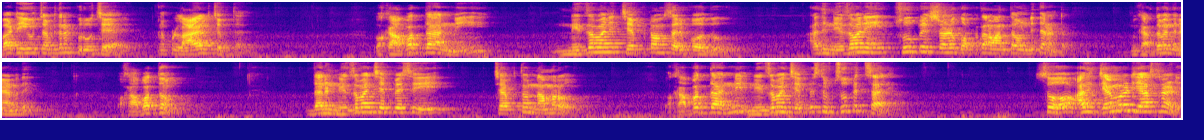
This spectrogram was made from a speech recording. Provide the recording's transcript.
బట్ ఈమె చంపితే ప్రూవ్ చేయాలి. అప్పుడు లాయర్ చెప్తాది. ఒక అబద్ధాన్ని నిజమని చెప్పడం సరిపోదు. అది నిజమని చూపించడానికి గొప్పతనం అంతా ఉండిద్ది అని అంటారు. మీకు అర్థమైంది నేను అన్నది? ఒక అబద్ధం. దాన్ని నిజమని చెప్పేసి చెప్తాం నమ్మరు. ఒక అబద్ధాన్ని నిజమని చెప్పేసి నువ్వు చూపించాలి. సో అది జగన్మోహన్ చేస్తున్నాడు.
